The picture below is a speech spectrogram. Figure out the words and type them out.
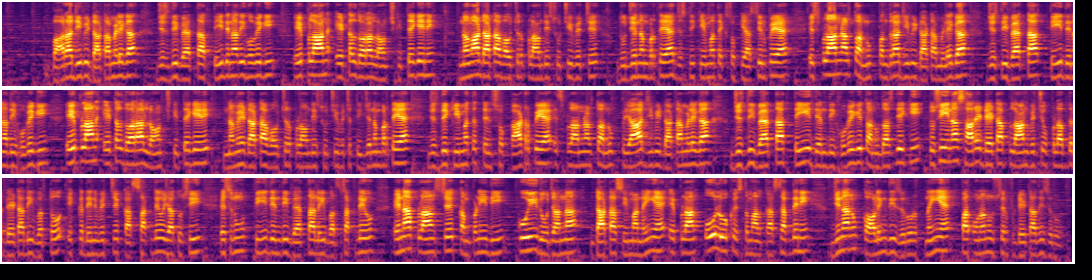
12 GB ਡਾਟਾ ਮਿਲੇਗਾ, ਜਿਸ ਦੀ ਵੈਧਤਾ 30 ਦਿਨਾਂ ਦੀ ਹੋਵੇਗੀ। ਇਹ ਪਲਾਨ ਏਅਰਟੈਲ ਦੁਆਰਾ ਲਾਂਚ ਕੀਤੇ ਗਏ ਨੇ। ਨਵਾਂ ਡਾਟਾ ਵਾਊਚਰ ਪਲਾਨ ਦੀ ਸੂਚੀ ਵਿੱਚ ਦੂਜੇ ਨੰਬਰ ਤੇ ਹੈ ਜਿਸ ਦੀ ਕੀਮਤ 181 ਰੁਪਏ ਹੈ। ਇਸ ਪਲਾਨ ਨਾਲ ਤੁਹਾਨੂੰ 15 GB ਡਾਟਾ ਮਿਲੇਗਾ ਜਿਸ ਦੀ ਵੈਧਤਾ 30 ਦਿਨਾਂ ਦੀ ਹੋਵੇਗੀ। ਇਹ ਪਲਾਨ ਏਅਰਟੈਲ ਦੁਆਰਾ ਲਾਂਚ ਕੀਤੇ ਗਏ ਨਵੇਂ ਡਾਟਾ ਵਾਊਚਰ ਪਲਾਨ ਦੀ ਸੂਚੀ ਵਿੱਚ ਤੀਜੇ ਨੰਬਰ ਤੇ ਹੈ ਜਿਸ ਦੀ ਕੀਮਤ 361 ਰੁਪਏ ਹੈ। ਇਸ ਪਲਾਨ ਨਾਲ ਤੁਹਾਨੂੰ 50 GB ਡਾਟਾ ਮਿਲੇਗਾ ਜਿਸ ਦੀ ਵੈਧਤਾ 30 ਦਿਨ ਦੀ ਹੋਵੇਗੀ। ਤੁਹਾਨੂੰ ਦੱਸ ਦਈਏ ਕਿ ਤੁਸੀਂ ਇਹਨਾਂ ਸਾਰੇ ਡਾਟਾ ਪਲਾਨ ਵਿੱਚ ਉਪਲਬਧ ਡੇਟਾ ਦੀ ਵਰਤੋਂ ਇੱਕ ਦਿਨ ਵਿੱਚ ਕਰ ਸਕਦੇ ਹੋ, ਜਾਂ ਤੁਸੀਂ ਇਸ ਨੂੰ 30 ਦਿਨ ਦੀ ਵੈਧਤਾ ਲਈ ਵਰਤ ਸਕਦੇ ਹੋ। ਇਹਨਾਂ ਪਲਾਨਸ 'ਚ ਕੰਪਨੀ ਦੀ ਕੋਈ ਰੋਜ਼ਾਨਾ ਡਾਟਾ ਸੀਮਾ ਨਹੀਂ ਹੈ। ਇਹ ਪਲਾਨ ਉਹ ਲੋਕ ਇਸਤੇਮਾਲ ਕਰ ਸਕਦੇ ਨੇ, ਜਿਨ੍ਹਾਂ ਨੂੰ ਕਾਲਿੰਗ ਦੀ ਜ਼ਰੂਰਤ ਨਹੀਂ ਹੈ, ਪਰ ਉਹਨਾਂ ਨੂੰ ਸਿਰਫ ਡੇਟਾ ਦੀ ਜ਼ਰੂਰਤ ਹੈ।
